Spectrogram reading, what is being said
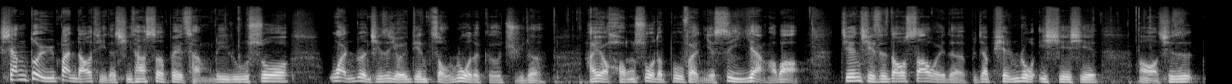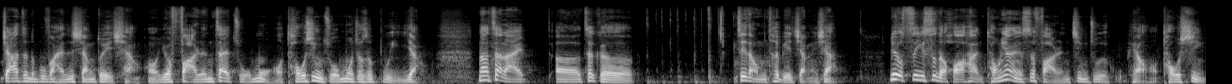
相对于半导体的其他设备厂，例如说万润，其实有一点走弱的格局了。还有宏硕的部分也是一样，好不好？今天其实都稍微的比较偏弱一些些哦。其实嘉登的部分还是相对强哦。有法人在琢磨哦，投信琢磨就是不一样。那再来，呃，这个这档我们特别讲一下。六四一四的华汉同样也是法人进驻的股票，投信。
